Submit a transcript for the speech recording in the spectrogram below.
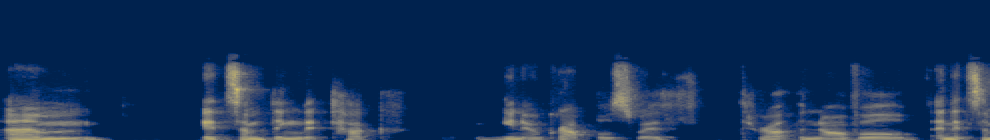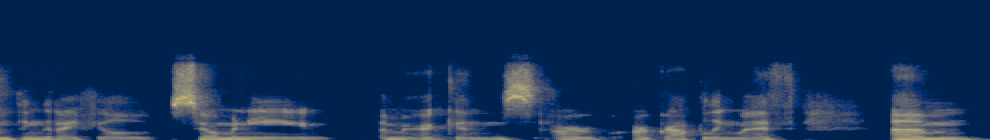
um, it's something that tuck you know grapples with throughout the novel. And it's something that i feel so many americans are are grappling with um,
